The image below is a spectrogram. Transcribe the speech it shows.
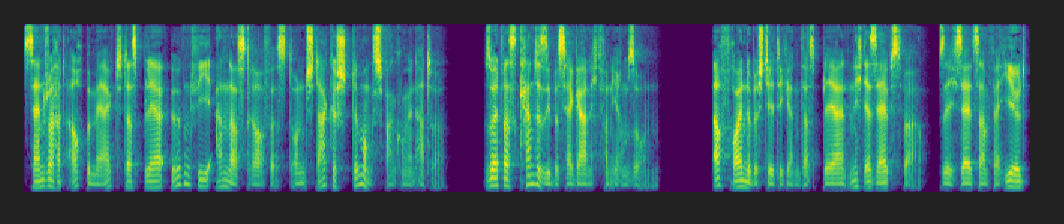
Sandra hat auch bemerkt, dass Blair irgendwie anders drauf ist und starke Stimmungsschwankungen hatte. So etwas kannte sie bisher gar nicht von ihrem Sohn. Auch Freunde bestätigen, dass Blair nicht er selbst war, sich seltsam verhielt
